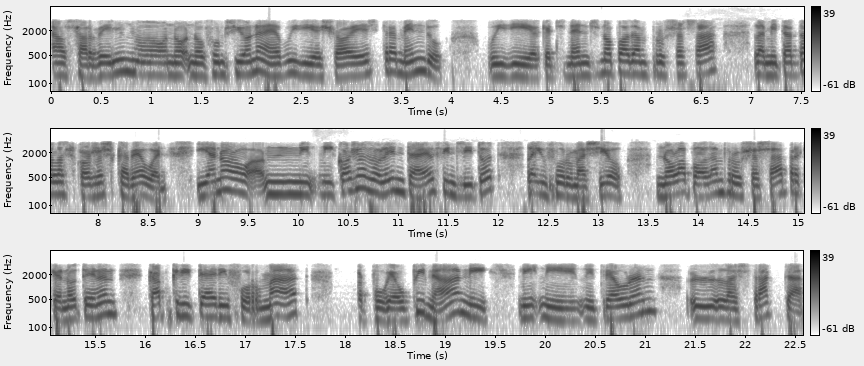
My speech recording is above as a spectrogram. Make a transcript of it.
El cervell no, no, no funciona, eh? Vull dir, això és tremendo. Vull dir, aquests nens no poden processar la meitat de les coses que veuen. I ja no, ni, ni cosa dolenta, eh? fins i tot la informació. No la poden processar perquè no tenen cap criteri format per poder opinar ni, ni, ni, ni treure'n l'extracte.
